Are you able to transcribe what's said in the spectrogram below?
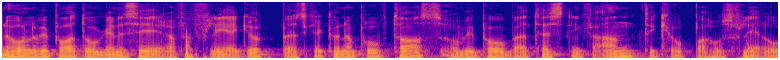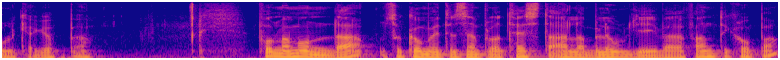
Nu håller vi på att organisera för fler grupper ska kunna provtas och vi påbörjar testning för antikroppar hos flera olika grupper. Från och måndag så kommer vi till exempel att testa alla blodgivare för antikroppar.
